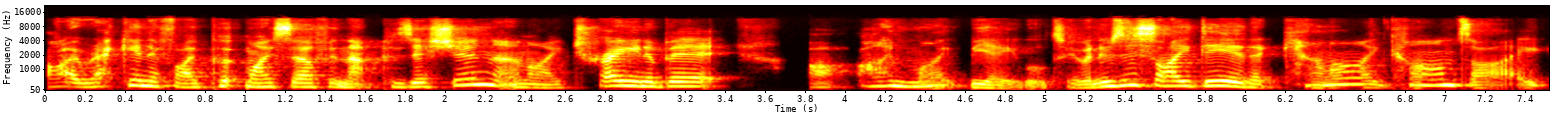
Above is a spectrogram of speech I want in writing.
I reckon if I put myself in that position and I train a bit, I might be able to. And it was this idea that can I, can't I?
